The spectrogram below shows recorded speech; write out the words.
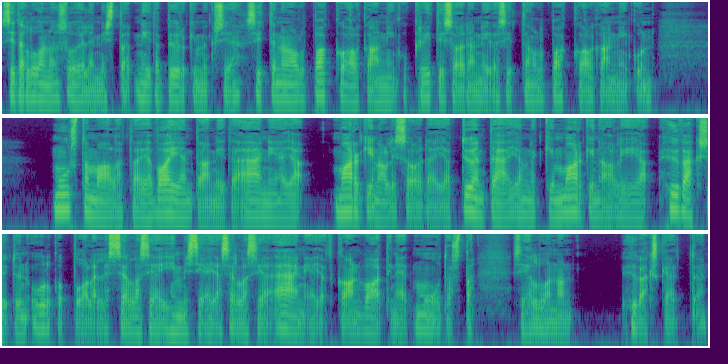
sitä luonnon suojelemista, niitä pyrkimyksiä. Sitten on ollut pakko alkaa niin kuin kritisoida niitä, sitten on ollut pakko alkaa niin kuin mustamaalata ja vaientaa niitä ääniä ja marginalisoida ja työntää jonnekin marginaaliin ja hyväksytyn ulkopuolelle sellaisia ihmisiä ja sellaisia ääniä, jotka on vaatineet muutosta siihen luonnon hyväksikäyttöön.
